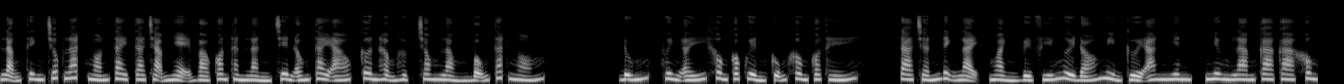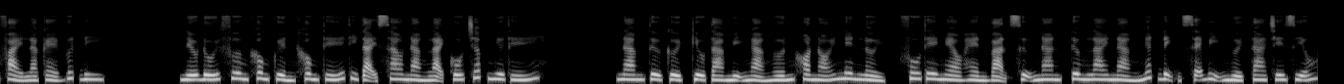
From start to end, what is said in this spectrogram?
Lặng thinh chốc lát ngón tay ta chạm nhẹ vào con thần lằn trên ống tay áo, cơn hậm hực trong lòng bỗng tắt ngóm. Đúng, huynh ấy không có quyền cũng không có thế. Ta chấn định lại, ngoảnh về phía người đó mỉm cười an nhiên, nhưng Lam ca ca không phải là kẻ vứt đi. Nếu đối phương không quyền không thế thì tại sao nàng lại cố chấp như thế? Nam từ cười kiều tà mị ngả ngớn khó nói nên lời, phu thê nghèo hèn vạn sự nan, tương lai nàng nhất định sẽ bị người ta chế giễu.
